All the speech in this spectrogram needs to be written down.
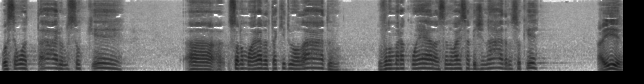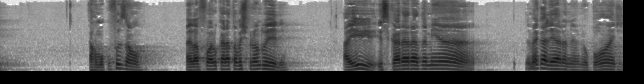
você é um otário, não sei o quê a sua namorada está aqui do meu lado, eu vou namorar com ela, você não vai saber de nada, não sei o quê. Aí, arrumou confusão. Aí lá fora o cara estava esperando ele. Aí, esse cara era da minha, da minha galera, né? Meu bonde.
